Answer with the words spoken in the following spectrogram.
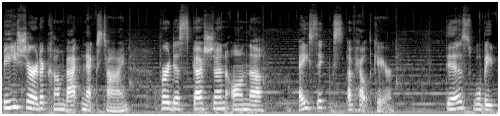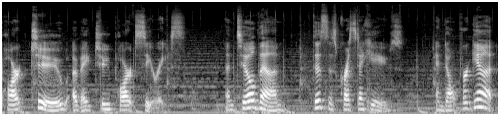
Be sure to come back next time for a discussion on the basics of healthcare. This will be part two of a two part series. Until then, this is Krista Hughes. And don't forget,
